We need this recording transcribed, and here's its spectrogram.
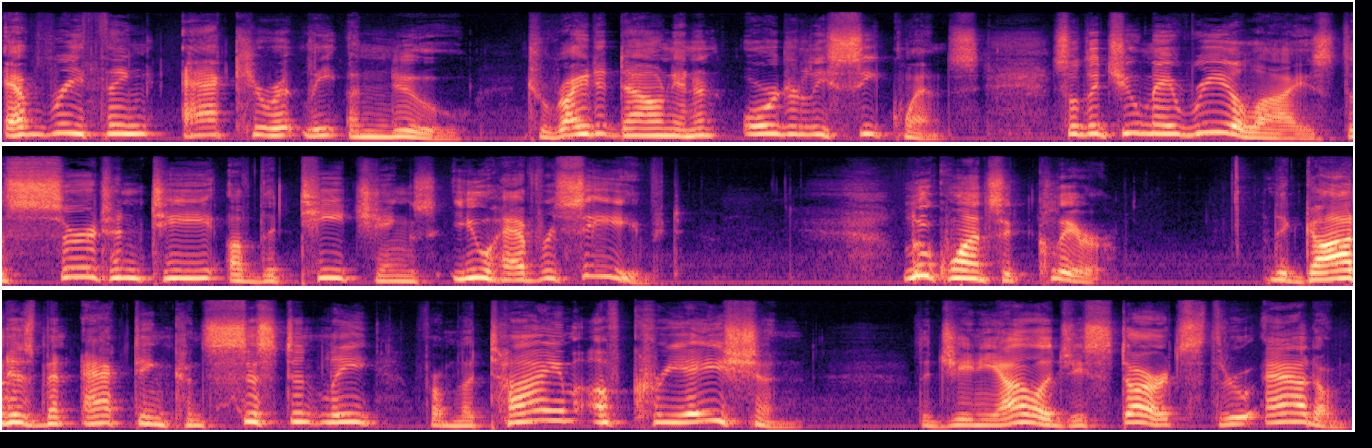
everything accurately anew to write it down in an orderly sequence so that you may realize the certainty of the teachings you have received. Luke wants it clear that God has been acting consistently from the time of creation. The genealogy starts through Adam,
